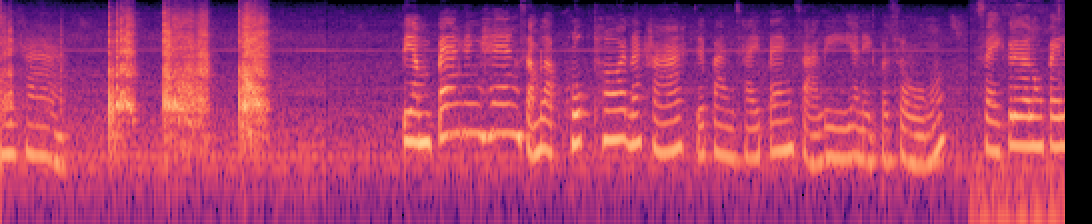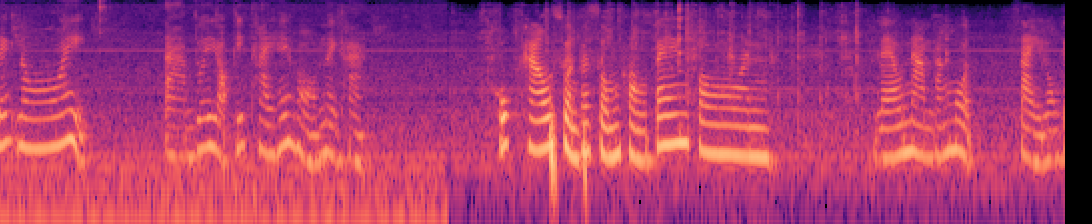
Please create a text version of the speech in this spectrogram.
เลยค่ะ เตรียมแป้งแห้งๆสำหรับคลุกทอดนะคะ เจ๊ปานใช้แป้งสาลีอเนกประสงค์ ใส่เกลือลงไปเล็กน้อย ตามด้วยหยอกพริกไทยให้หอมหน่อยค่ะคลุกเคล้าส่วนผสมของแป้งก่อน แล้วนำทั้งหมดใส่ลงไป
